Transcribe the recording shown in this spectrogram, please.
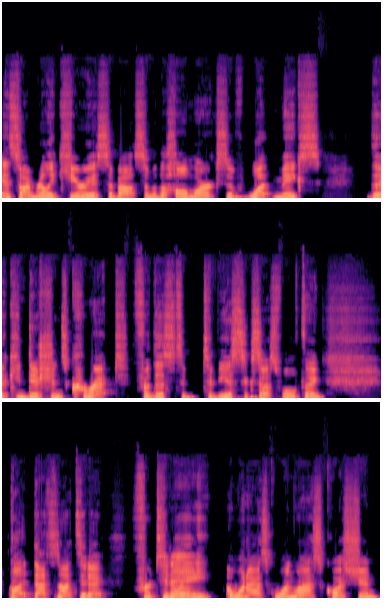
and so I'm really curious about some of the hallmarks of what makes the conditions correct for this to, to be a successful thing. But that's not today. For today, I want to ask one last question.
